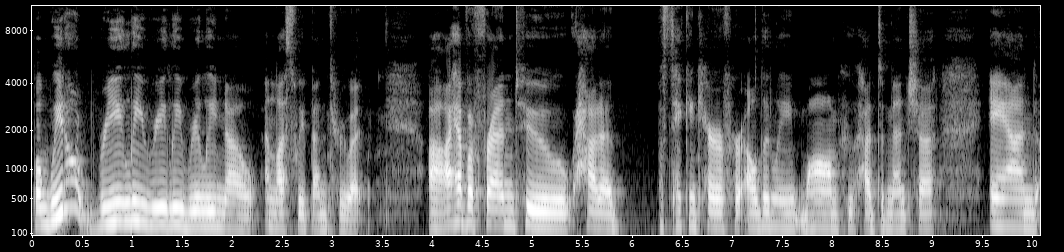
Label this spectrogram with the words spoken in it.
But we don't really, really, really know unless we've been through it. Uh, I have a friend who had a was taking care of her elderly mom who had dementia. And uh,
